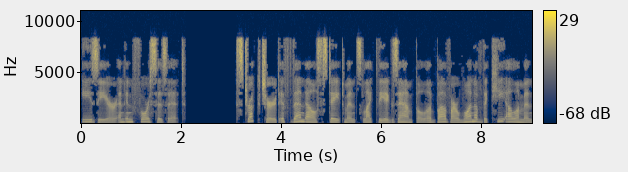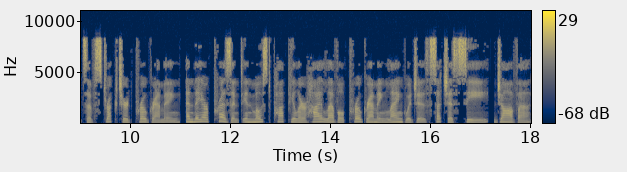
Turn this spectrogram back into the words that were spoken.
easier and enforces it. Structured if-then-else statements like the example above are one of the key elements of structured programming, and they are present in most popular high-level programming languages such as C, Java,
